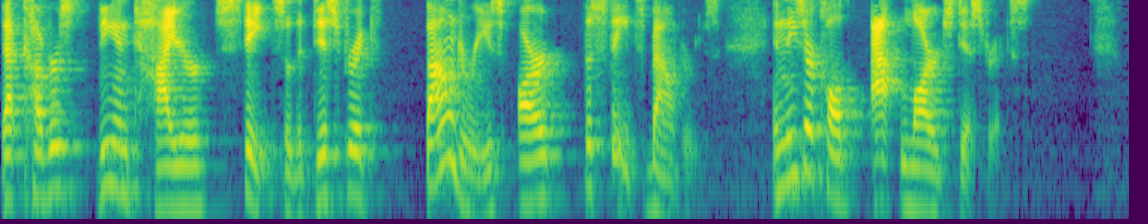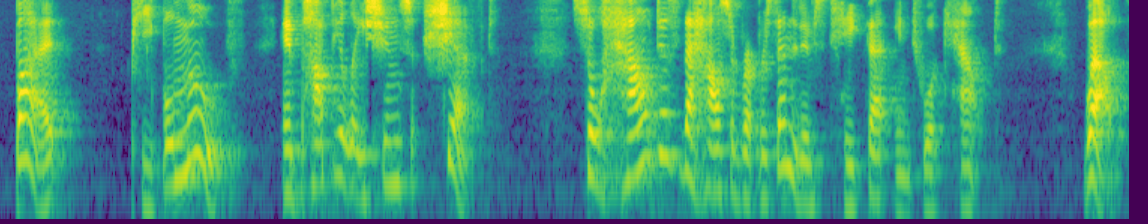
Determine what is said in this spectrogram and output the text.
that covers the entire state. So the district boundaries are the state's boundaries. And these are called at large districts. But people move and populations shift. So, how does the House of Representatives take that into account? Well,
